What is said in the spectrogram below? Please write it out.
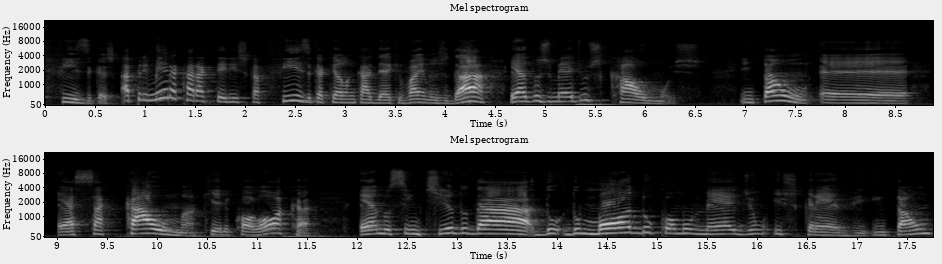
físicas. A primeira característica física que Allan Kardec vai nos dar é a dos médios calmos. Então, é, essa calma que ele coloca é no sentido da, do, do modo como o médium escreve. Então,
